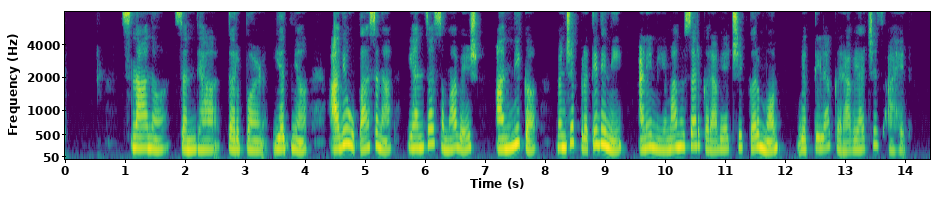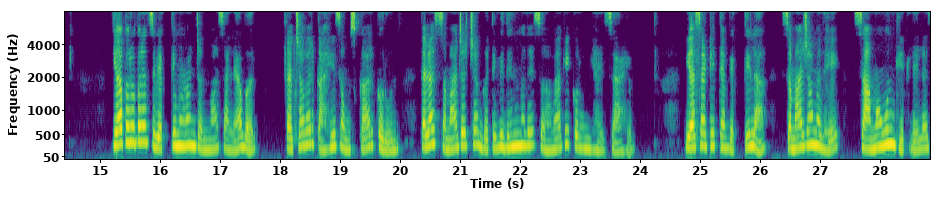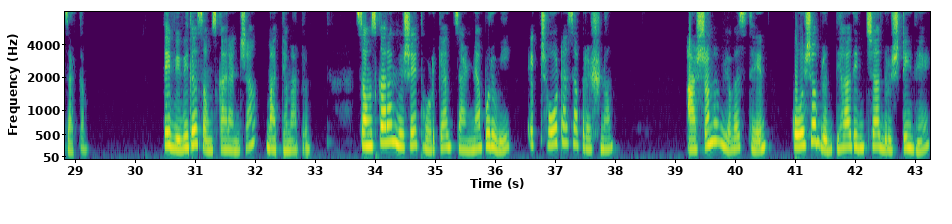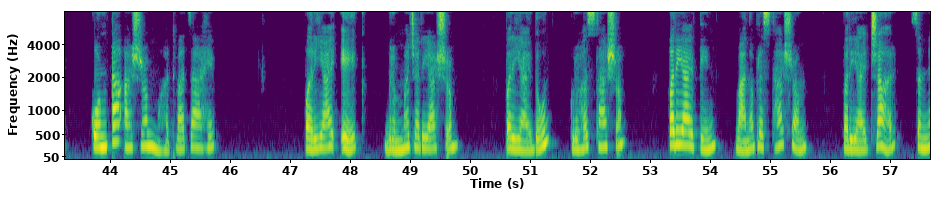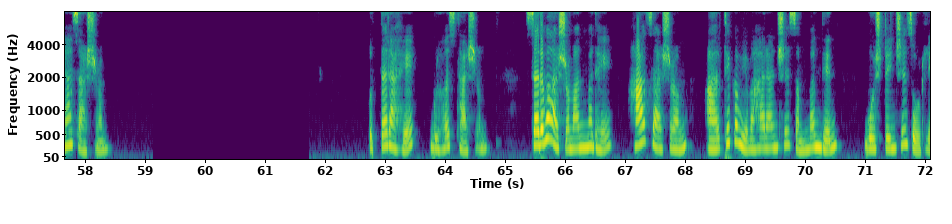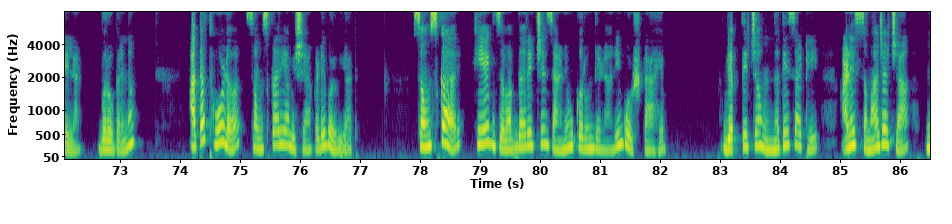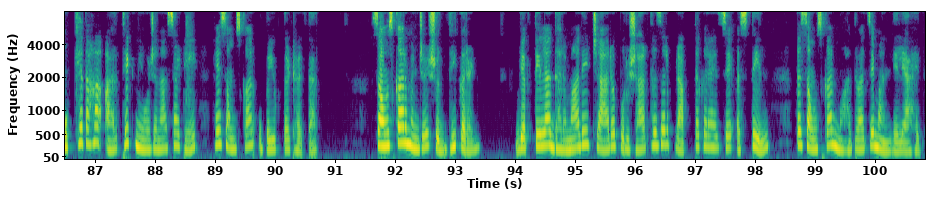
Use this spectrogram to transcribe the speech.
स्नान संध्या तर्पण यज्ञ आदी उपासना यांचा समावेश आन्निक म्हणजे प्रतिदिनी आणि नियमानुसार करावयाची कर्म व्यक्तीला करावयाचीच आहेत. याबरोबरच व्यक्ती म्हणून जन्मास आल्यावर त्याच्यावर काही संस्कार करून त्याला समाजाच्या गतिविधींमध्ये सहभागी करून घ्यायचं आहे. यासाठी त्या व्यक्तीला समाजामध्ये सामावून घेतलेलं जातं. ते विविध संस्कारांच्या माध्यमातून. संस्कारांविषयी थोडक्यात जाणण्यापूर्वी एक छोटासा प्रश्न. आश्रम व्यवस्थेत कोशवृद्ध्यादींच्या दृष्टीने कोणता आश्रम महत्त्वाचा आहे? पर्याय एक ब्रह्मचर्याश्रम पर्याय दोन गृहस्थाश्रम. पर्याय तीन वानप्रस्थाश्रम. पर्याय चार संन्यासाश्रम. उत्तर आहे गृहस्थाश्रम. सर्व आश्रमांमध्ये हाच आश्रम आर्थिक व्यवहारांशी संबंधित गोष्टींशी जोडलेला आहे. बरोबर ना? आता थोडं संस्कार या विषयाकडे वळूयात. संस्कार ही एक जबाबदारीची जाणीव करून देणारी गोष्ट आहे. व्यक्तीच्या उन्नतीसाठी आणि समाजाच्या मुख्यतः आर्थिक नियोजनासाठी हे संस्कार उपयुक्त ठरतात. संस्कार म्हणजे शुद्धीकरण. व्यक्तीला धर्मादी चार पुरुषार्थ जर प्राप्त करायचे असतील तर संस्कार महत्त्वाचे मानलेले आहेत.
